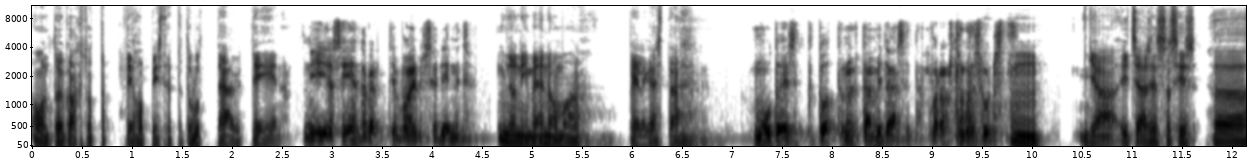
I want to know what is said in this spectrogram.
on tuo 2000 tehopistettä tullut täyteen. Niin, ja siihen tarvittiin vain Sedinit. No nimenomaan, pelkästään. Muuta ei sitten tuottanut yhtään mitään siitä varaustilaisuudesta. Mm. Ja itse asiassa siis, öö,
